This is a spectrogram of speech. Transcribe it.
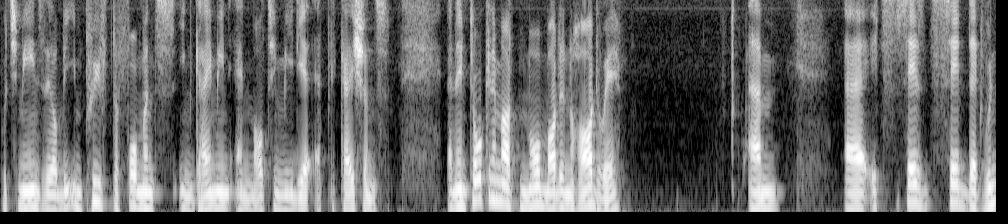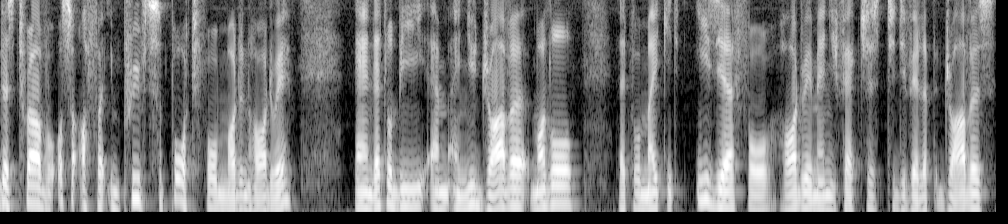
which means there'll be improved performance in gaming and multimedia applications. And then talking about more modern hardware, um, uh, it says said that Windows 12 will also offer improved support for modern hardware, and that will be um, a new driver model that will make it easier for hardware manufacturers to develop drivers.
